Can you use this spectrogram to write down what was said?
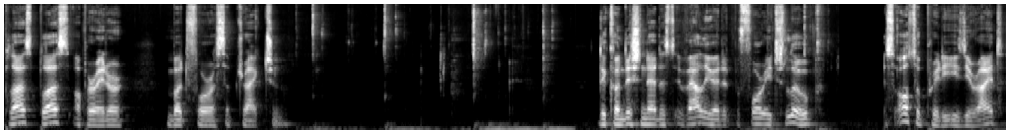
plus plus operator, but for a subtraction. The condition that is evaluated before each loop is also pretty easy, right?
